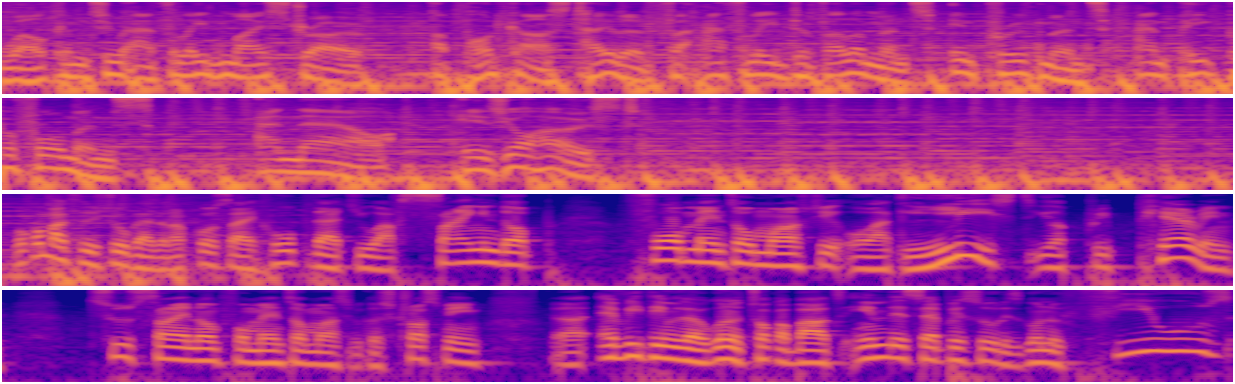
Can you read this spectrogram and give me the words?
Welcome to Athlete Maestro, a podcast tailored for athlete development, improvement, and peak performance. And now, here's your host. Welcome back to the show, guys. And of course, I hope that you have signed up for mental mastery or at least you're preparing to sign up for Mental Master because trust me, uh, everything that we're going to talk about in this episode is going to fuse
